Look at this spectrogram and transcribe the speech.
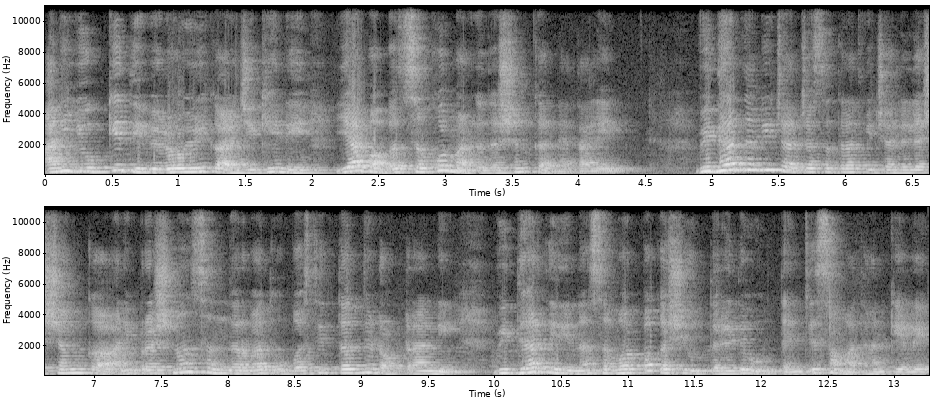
आणि योग्य ती वेळोवेळी काळजी घेणे याबाबत सखोल मार्गदर्शन करण्यात आले. विद्यार्थ्यांनी चर्चासत्रात विचारलेल्या शंका आणि प्रश्नांसंदर्भात उपस्थित तज्ज्ञ डॉक्टरांनी विद्यार्थिनींना समर्पक अशी उत्तरे देऊन त्यांचे समाधान केले.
